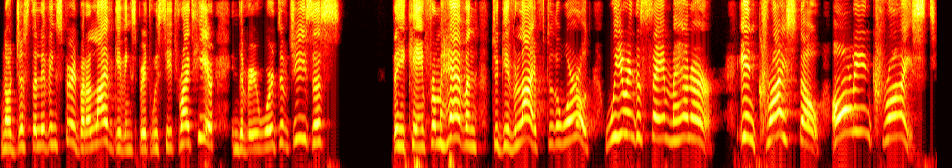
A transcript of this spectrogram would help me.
Not just a living spirit, but a life-giving spirit. We see it right here in the very words of Jesus. That he came from heaven to give life to the world. We are in the same manner. In Christ though. Only in Christ.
